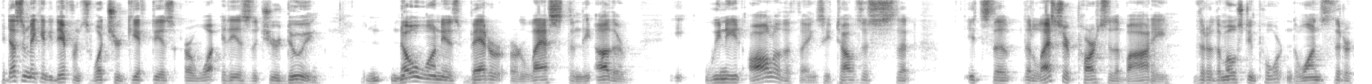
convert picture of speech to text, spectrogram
it doesn't make any difference what your gift is or what it is that you're doing no one is better or less than the other we need all of the things he tells us that it's the, the lesser parts of the body that are the most important the ones that are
